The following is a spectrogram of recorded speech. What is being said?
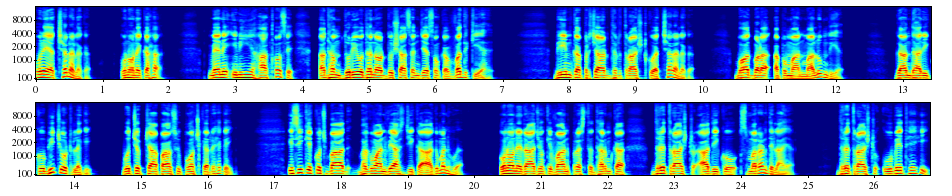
उन्हें अच्छा न लगा। उन्होंने कहा, मैंने इन्हीं हाथों से अधम दुर्योधन और दुशासन जैसों का वध किया है। भीम का प्रचार धृतराष्ट्र को अच्छा न लगा। बहुत बड़ा अपमान मालूम दिया। गांधारी को भी चोट लगी। वो चुपचाप आँसू पहुँच कर रह गई। इसी के कुछ बाद भगवान व्यास जी का आगमन हुआ। उन्होंने राजों के वानप्रस्थ धर्म का धृतराष्ट्र आदि को स्मरण दिलाया। धृतराष्ट्र ऊबे थे ही।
